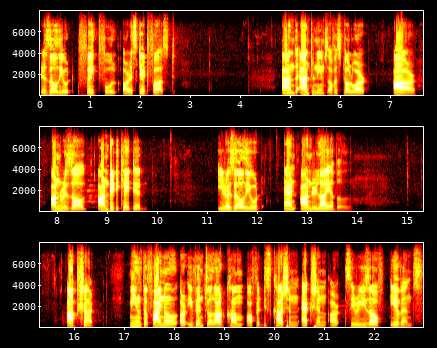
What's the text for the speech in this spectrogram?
resolute, faithful, or steadfast. And the antonyms of a stalwart are unresolved, undedicated, irresolute, and unreliable. Upshot means the final or eventual outcome of a discussion, action, or series of events.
